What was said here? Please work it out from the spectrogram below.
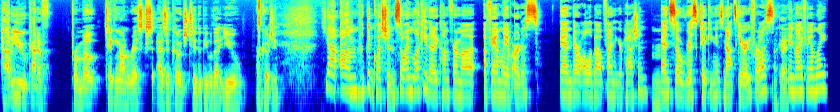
How do you kind of promote taking on risks as a coach to the people that you are coaching? Yeah, um, good question. So I'm lucky that I come from a, a family of artists and they're all about finding your passion. And so risk taking is not scary for us Okay. in my family.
